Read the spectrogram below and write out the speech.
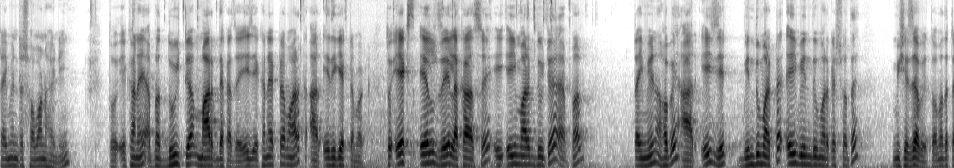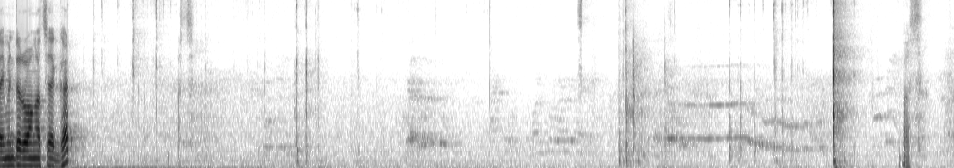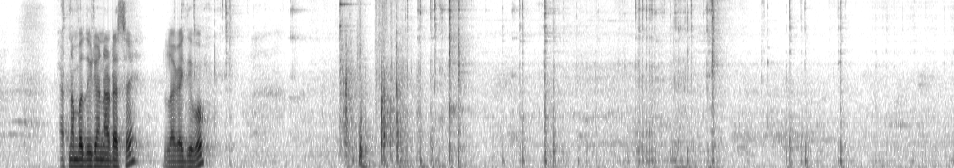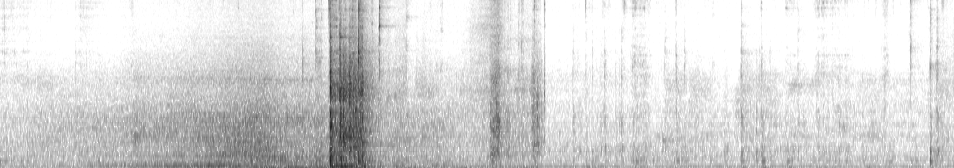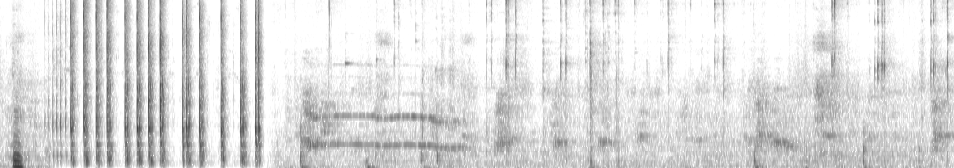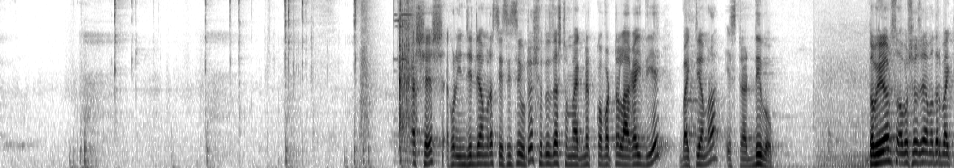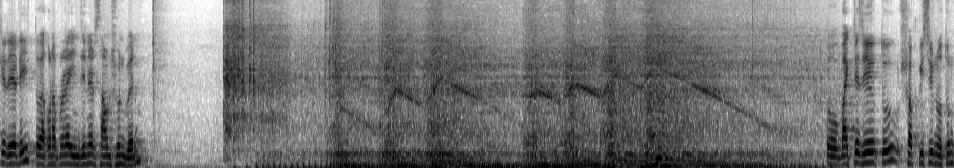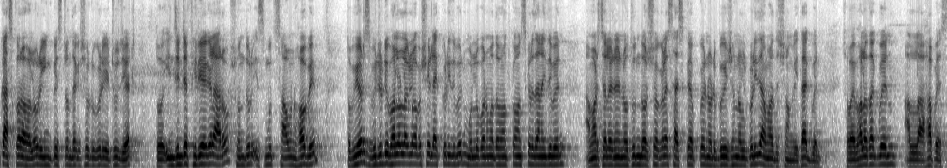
টাইমেনটা সমান হয়নি। তো এখানে আপনার দুইটা মার্ক দেখা যায়। এই যে এখানে একটা মার্ক আর এদিকে একটা মার্ক। তো এক্স, এল যে লেখা আছে। এই এই মার্ক দুইটা আপনার টাইমেন হবে আর এই যে বিন্দু মার্কটা, এই বিন্দু মার্কের সাথে মিশে যাবে। তো আমাদের টাইমেনটা রং আছে এক ঘাট বাস আট নাম্বার দুইটা নাট আছে লাগাই দিব। কাজ শেষ। এখন ইঞ্জিনটা আমরা চেসিসে উঠে শুধু জাস্ট ম্যাগনেট কভারটা লাগাই দিয়ে বাইকটি আমরা স্টার্ট দিব। তো ভিউয়ার্স অবশেষে আমাদের বাইকটি রেডি তো এখন আপনারা ইঞ্জিনের সাউন্ড শুনবেন। তো বাইকটা যেহেতু সব কিছু নতুন কাজ করা হলো রিং পিস্টন থেকে শুরু করে এ টু জেড তো ইঞ্জিনটা ফিরে গেলে আরও সুন্দর স্মুথ সাউন্ড হবে। তো ভিউয়ার্স ভিডিওটি ভালো লাগলে অবশ্যই লাইক করে দেবেন, মূল্যবান মতামত কমেন্টস করে জানিয়ে দেবেন। আমার চ্যানেলে নতুন দর্শক হলে সাবস্ক্রাইব করে নোটিফিকেশন অল করে দিয়ে আমাদের সঙ্গেই থাকবেন। সবাই ভালো থাকবেন, আল্লাহ হাফেজ।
